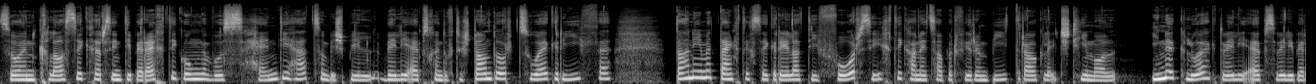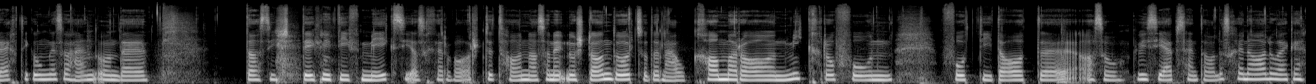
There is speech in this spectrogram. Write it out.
So ein Klassiker sind die Berechtigungen, die das Handy hat, zum Beispiel welche Apps können auf den Standort zugreifen können. Da habe ich mir gedacht, ich sei relativ vorsichtig, Ich habe jetzt aber für einen Beitrag letztes Mal reingeschaut, welche Apps welche Berechtigungen so haben und äh, das ist definitiv mehr gewesen, als ich erwartet habe. Also nicht nur Standort, sondern auch Kamera, Mikrofon, Fotodaten. Also gewisse Apps haben alles anschauen,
